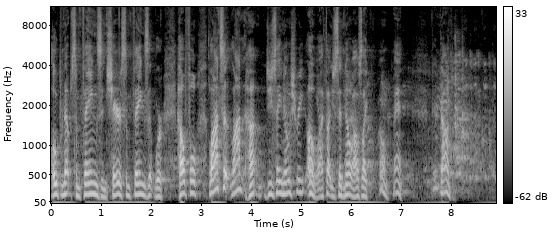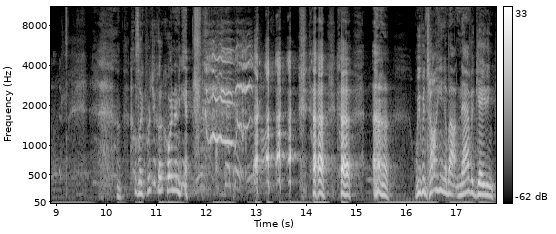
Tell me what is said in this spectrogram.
open up some things and share some things that were helpful? Lots of, lot, huh? Did you say no, Sheree? Oh, I thought you said no. I was like, oh man, dear God. I was like, where'd you go to koinonia? We've been talking about navigating.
